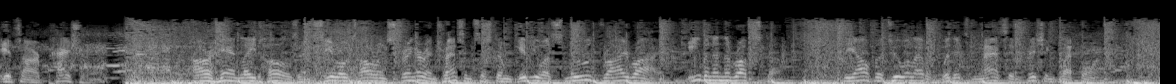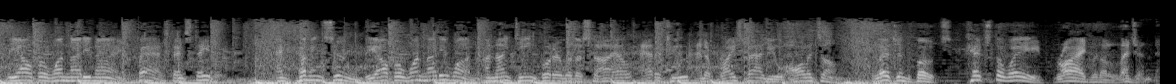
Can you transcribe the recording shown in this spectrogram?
It's our passion. Our hand-laid hulls and zero-tolerance stringer and transom system give you a smooth, dry ride, even in the rough stuff. The Alpha 211 with its massive fishing platform. The Alpha 199, fast and stable. And coming soon, the Alpha 191, a 19-footer with a style, attitude, and a price value all its own. Legend Boats. Catch the wave. Ride with a legend.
